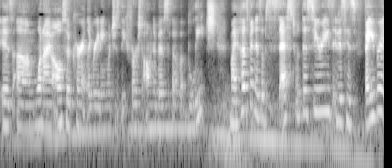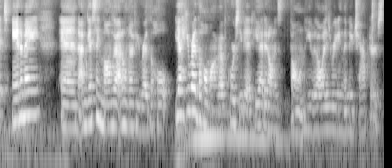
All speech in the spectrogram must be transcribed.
is um, one I'm also currently reading, which is the first omnibus of Bleach. My husband is obsessed with this series. It is his favorite anime and I'm guessing manga. I don't know if he read the whole. Yeah, he read the whole manga. Of course he did. He had it on his phone. He was always reading the new chapters.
